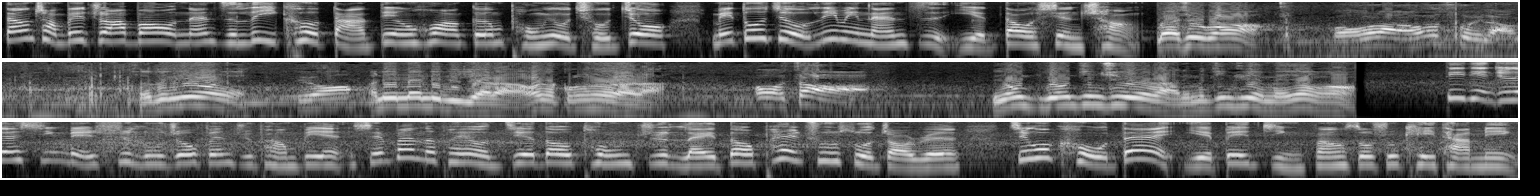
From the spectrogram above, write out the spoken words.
当场被抓包，男子立刻打电话跟朋友求救。没多久，另一名男子也到现场。咩情况？无啦，我找人。小朋友呢？对啊。啊，你免入去啦，我就讲好了啦。哦，咋啊。不用不用进去了啦，你们进去也没用哦。地点就在新北市泸州分局旁边。嫌犯的朋友接到通知，来到派出所找人，结果口袋也被警方搜出 K 他命。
